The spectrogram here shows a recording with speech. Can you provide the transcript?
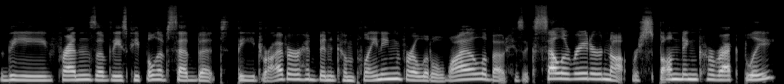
The friends of these people have said that the driver had been complaining for a little while about his accelerator not responding correctly.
